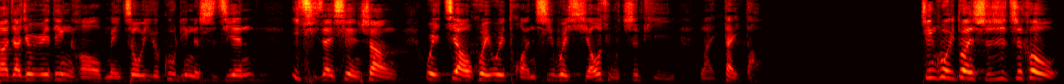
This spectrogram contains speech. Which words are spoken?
大家就约定好每周一个固定的时间，一起在线上为教会、为团契、为小组肢体来代祷。经过一段时日之后，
